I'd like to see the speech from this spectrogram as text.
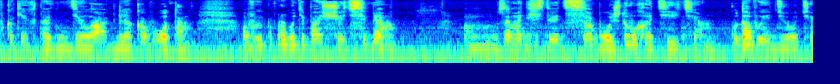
в каких-то делах для кого-то. Вы попробуйте поощрять себя, взаимодействовать с собой. Что вы хотите? Куда вы идете?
